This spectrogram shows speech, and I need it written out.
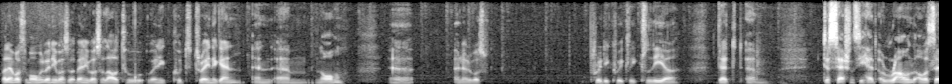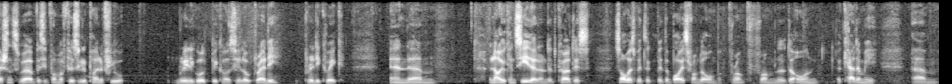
But there was a moment when he was when he was allowed to when he could train again and um, normal, uh, and it was pretty quickly clear that um, the sessions he had around our sessions were obviously from a physical point of view really good because he looked ready pretty quick, and, um, and now you can see that and that Curtis. It's always with the with the boys from the own from from the, the own academy. Um,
